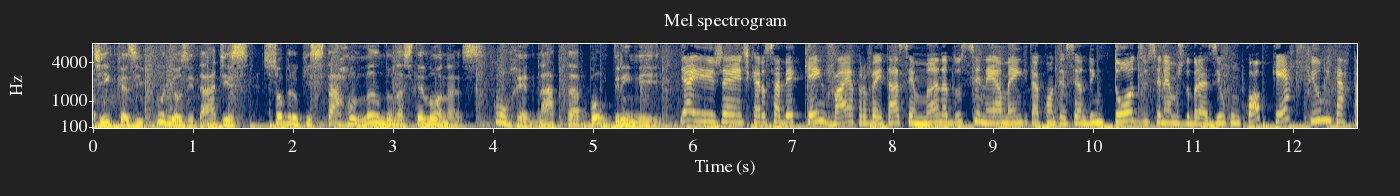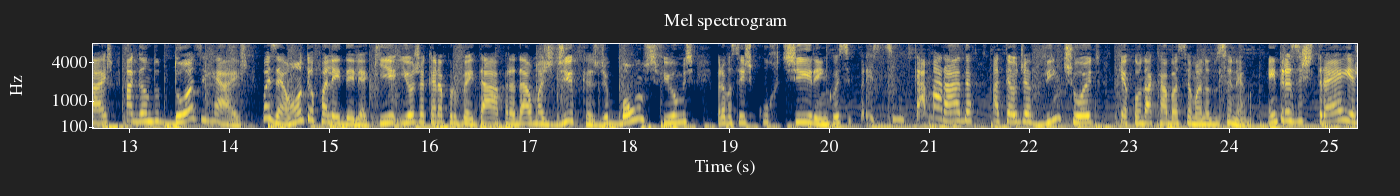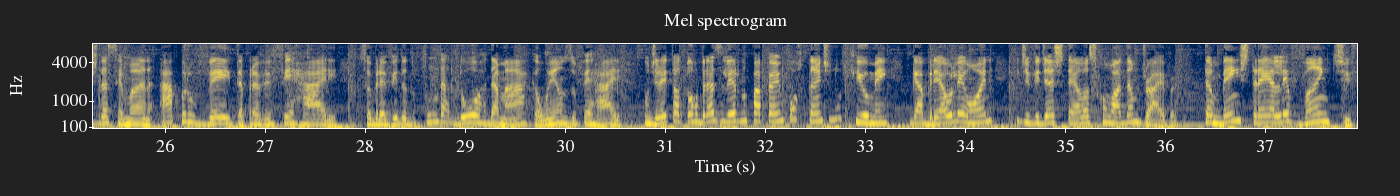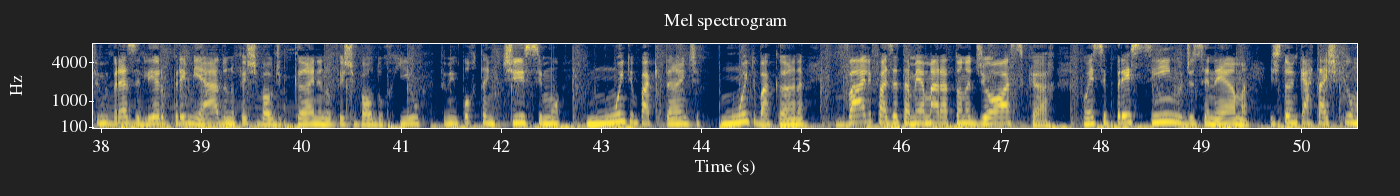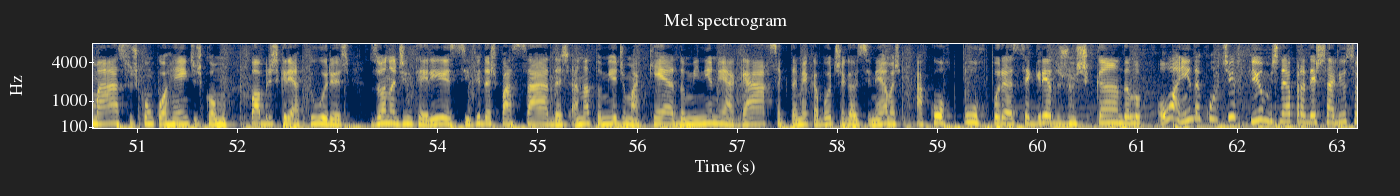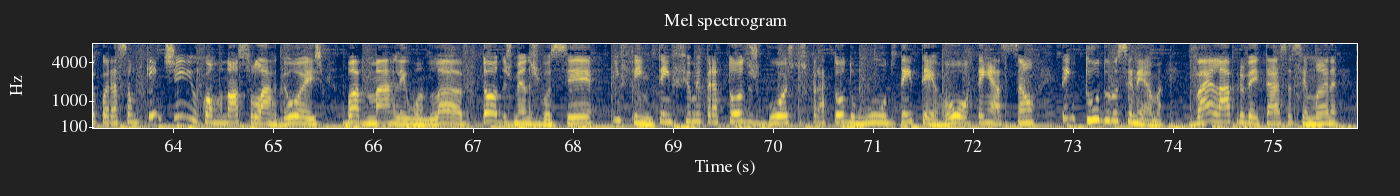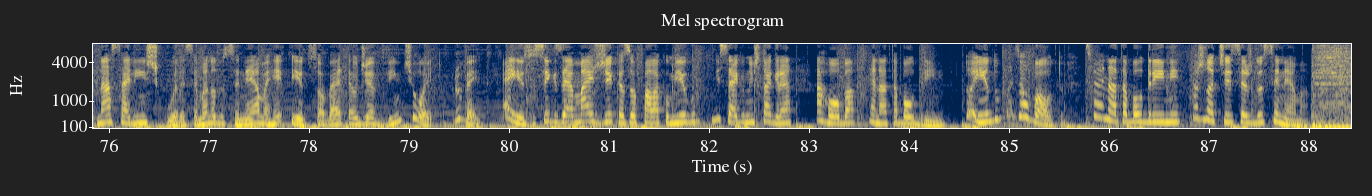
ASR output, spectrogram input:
Dicas e curiosidades sobre o que está rolando nas telonas, com Renata Boldrini. E aí, gente, quero saber quem vai aproveitar a semana do cinema, hein? Que tá acontecendo em todos os cinemas do Brasil, com qualquer filme em cartaz, pagando 12 reais. Pois é, ontem eu falei dele aqui e hoje eu quero aproveitar para dar umas dicas de bons filmes para vocês curtirem com esse precinho camarada até o dia 28, que é quando acaba a semana do cinema. Entre as estreias da semana, aproveita para ver Ferrari, sobre a vida do fundador da marca, o Enzo Ferrari, com direito ao ator brasileiro no papel importante no filme, hein? Gabriel Leone, que divide as telas com Adam Driver. Também estreia Levante, filme brasileiro premiado no Festival de Cannes, no Festival do Rio. Filme importantíssimo, muito impactante, muito bacana. Vale fazer também a maratona de Oscar, com esse precinho de cinema. Estão em cartaz filmaços concorrentes como Pobres Criaturas, Zona de Interesse, Vidas Passadas, Anatomia de uma Queda, O Menino e a Garça, que também acabou de chegar aos cinemas, A Cor Púrpura, Segredos de um Escândalo, ou ainda curtir filmes, né, para deixar ali o seu coração quentinho, como Nosso Lar 2, Bob Marley One Love, Todos Menos Você. Enfim, tem filme para todos os gostos, para todo mundo, tem terror, tem ação, tem tudo no cinema. Vai lá aproveitar essa semana na salinha escura. Semana do cinema, repito, só vai até o dia 28. Aproveita. É isso. Se quiser mais dicas ou falar comigo, me segue no Instagram, arroba Renata Boldrini. Tô indo, mas eu volto. Sou Renata Boldrini, as notícias do cinema.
